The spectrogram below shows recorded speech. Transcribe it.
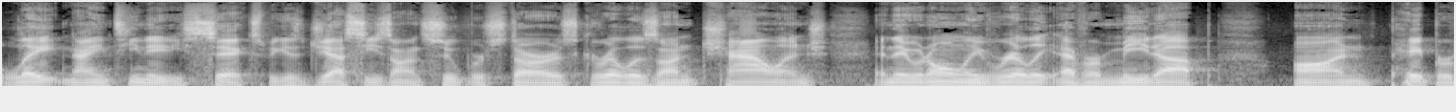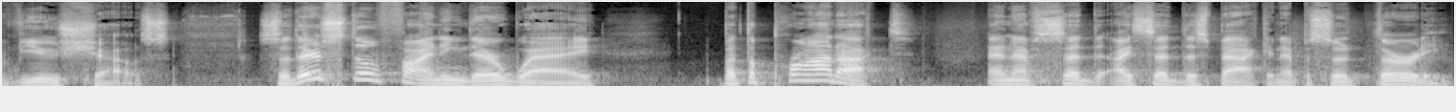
late 1986 because Jesse's on Superstars, Gorilla's on Challenge, and they would only really ever meet up on pay per view shows. So they're still finding their way, but the product, and I've said I said this back in episode 30.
